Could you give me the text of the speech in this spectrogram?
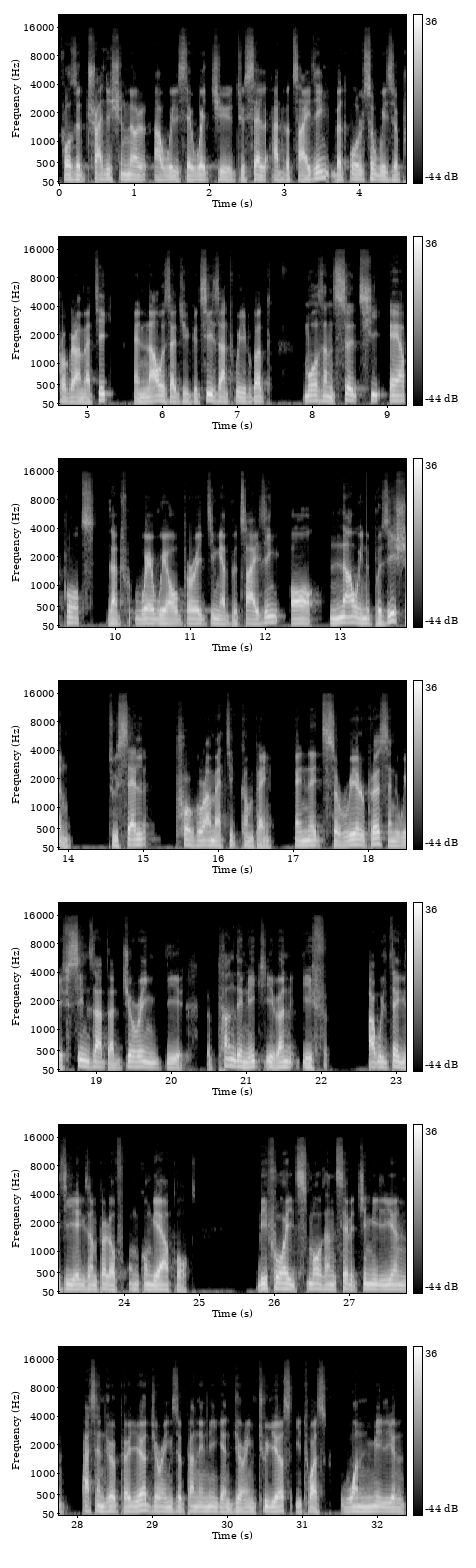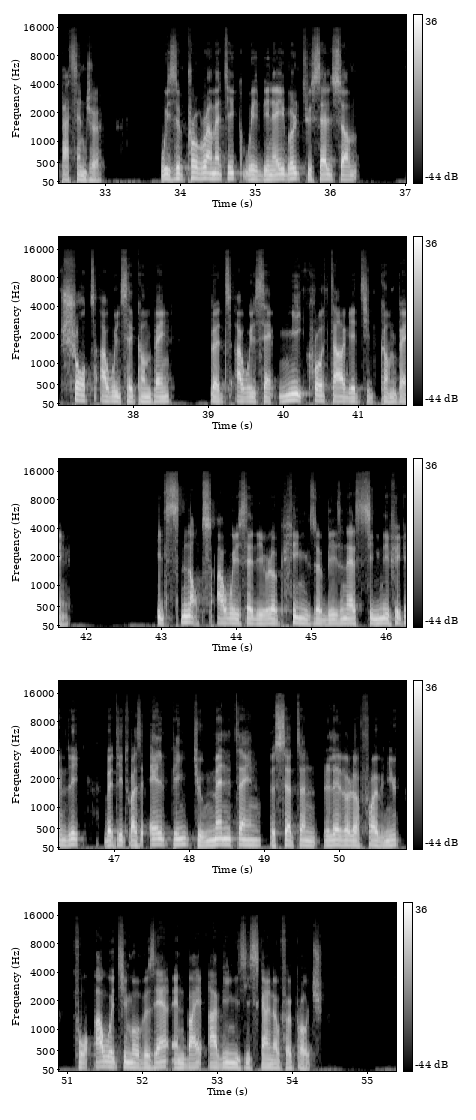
for the traditional, I will say, way to, to sell advertising, but also with the programmatic. And now that you could see that we've got more than 30 airports that where we are operating advertising are now in a position to sell programmatic campaign and it's a real plus. And we've seen that, that during the, the pandemic, even if I will take the example of Hong Kong airport, before it's more than 70 million passenger per year during the pandemic and during two years, it was 1 million passenger. With the programmatic, we've been able to sell some short, I will say campaign, but I will say micro targeted campaign. It's not, I will say, developing the business significantly, but it was helping to maintain a certain level of revenue for our team over there and by having this kind of approach.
